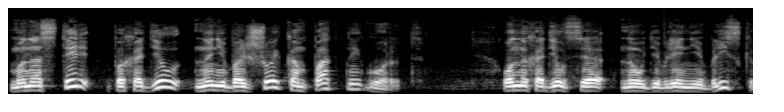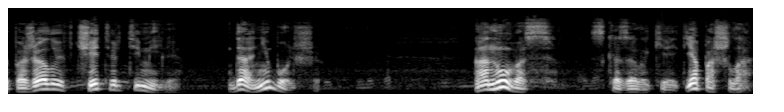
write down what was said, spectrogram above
Монастырь походил на небольшой компактный город. Он находился, на удивление, близко, пожалуй, в четверти мили. Да, не больше. «А ну вас!» — сказала Кейт. «Я пошла»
